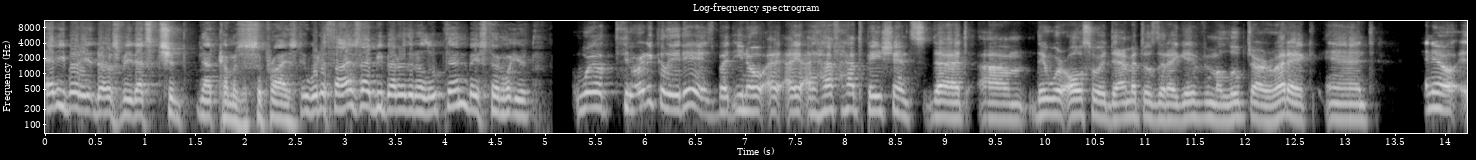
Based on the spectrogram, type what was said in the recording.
anybody that knows me, that should not come as a surprise. Would a thiazide be better than a loop then, based on what you're? Well, theoretically it is, but you know, I, I- I have had patients that um, they were also edematous that I gave them a loop diuretic, and, and you know, I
